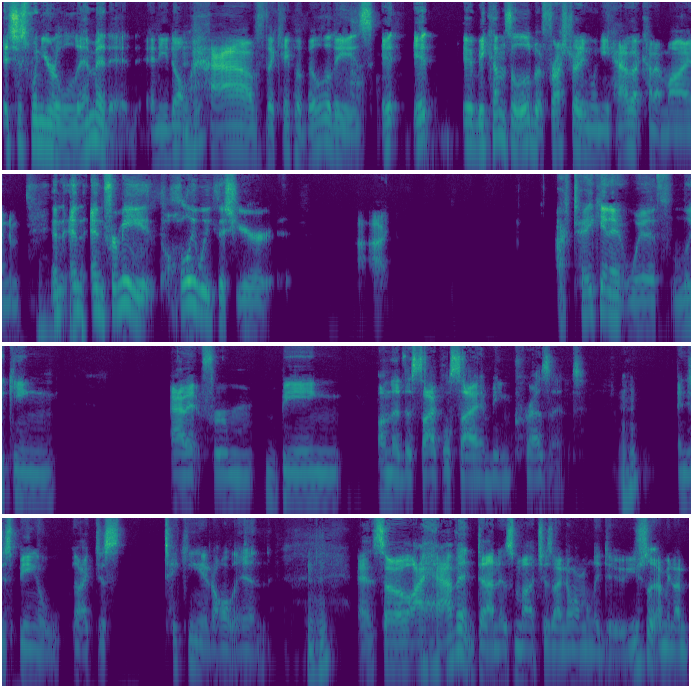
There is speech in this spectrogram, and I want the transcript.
it's just when you're limited and you don't mm-hmm. have the capabilities it it it becomes a little bit frustrating when you have that kind of mind and and and for me holy week this year i i've taken it with looking at it from being on the disciple side and being present mm-hmm. and just being a, like just taking it all in mm-hmm. And so i haven't done as much as i normally do. Usually i mean i'm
